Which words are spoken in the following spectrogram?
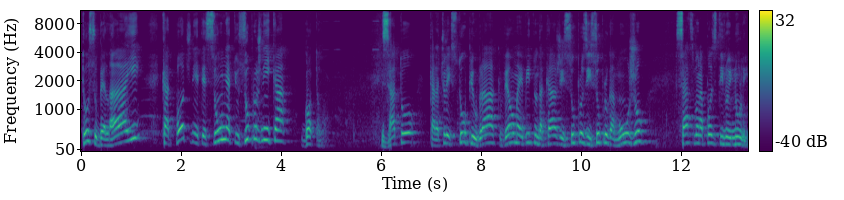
To su belaji kad počnete sumnjati u supružnika, gotovo. Zato kada čovjek stupi u brak, veoma je bitno da kaže supruzi i supruga mužu, sad smo na pozitivnoj nuli.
